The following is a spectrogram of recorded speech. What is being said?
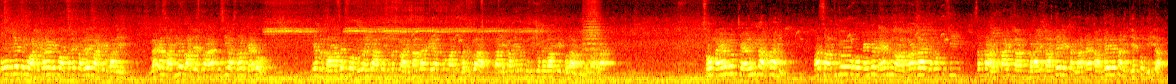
ਉਹ ਜੇ ਤੈਨੂੰ ਅੱਡ ਕਰਾਂਗੇ, ਤੂੰ ਆਪਣੇ ਕਮਰੇ ਵੜ ਕੇ ਵਿਖਾ ਦੇ। ਮੈਂ ਕਿਹਾ, ਸਾਥੀਓ ਗੱਲ ਇਸ ਤਰ੍ਹਾਂ ਤੁਸੀਂ ਅਫਸਰਾਂ ਨੂੰ ਕਹਿ ਦਿਓ। ਇਹ ਬਰਦਾਸ਼ਤ ਸਿੰਘ ਭੁੱਖ ਨੂੰ ਅਸੀਂ ਆਪਦੇ ਸਬੰਧ ਨੂੰ ਅੱਡ ਕਰ ਦਾਂਗੇ ਇਸ ਤੋਂ ਬਾਅਦ ਵਧੂਗਾ। ਤੁਹਾਡੇ ਕਮਰੇ ਤੋਂ ਤੁਸੀਂ ਜ਼ਿੰਮੇਵਾਰ ਤੇ ਖੁਦਾ ਜ਼ਿੰਮੇਵਾਰ ਨਾ ਸੋ ਮੈਂ ਉਹਨੂੰ ਚੈਲੰਜ ਕਰਦਾ ਸੀ। ਪਰ ਸਾਥੀਓ, ਉਹ ਕਹਿੰਦੇ ਬੈਗ ਨੂੰ ਲਾਲ ਕਰਦਾ ਜਦੋਂ ਤੁਸੀਂ ਸੰਵਿਧਾਨਕ ਲੜਾਈ ਲੜ- ਲੜਾਈ ਲੜਦੇ ਜੇ ਢੰਗਾ ਤੇ ਲੜਦੇ ਜੇ, ਤੁਹਾਡੀ ਜਿੱਤ ਹੁੰਦੀ ਆ।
